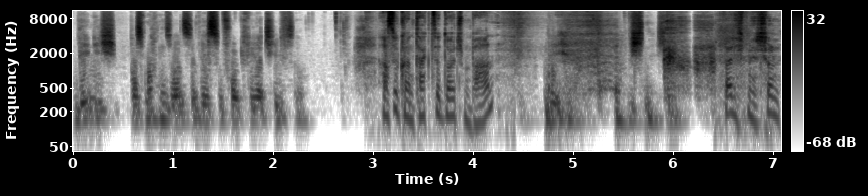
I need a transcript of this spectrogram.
wenig was machen sollst, dann wirst du voll kreativ so. Hast du Kontakt zur Deutschen Bahn? Nee, ich nicht. Weil ich mir schon,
